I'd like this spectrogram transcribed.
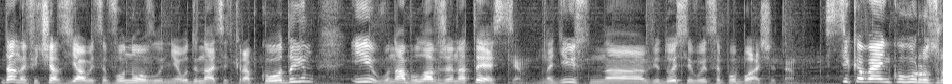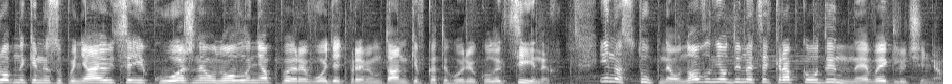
Дана фіча з'явиться в оновленні 11.1 і вона була вже на тесті. Надіюсь, на відосі ви це побачите. З цікавенького розробники не зупиняються і кожне оновлення переводять преміум танки в категорію колекційних. І наступне оновлення 11.1 не виключення.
